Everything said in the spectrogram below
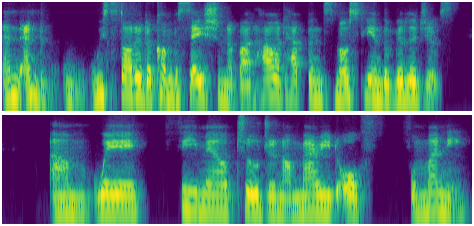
and, and we started a conversation about how it happens mostly in the villages um, where female children are married off for money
